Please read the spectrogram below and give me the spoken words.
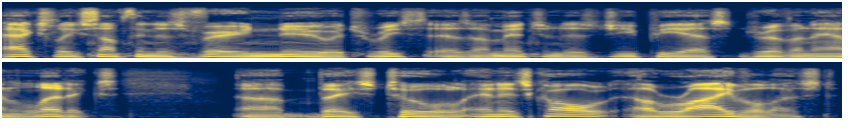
actually something that's very new. It's as I mentioned, is GPS driven analytics, uh, based tool, and it's called Arrivalist.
